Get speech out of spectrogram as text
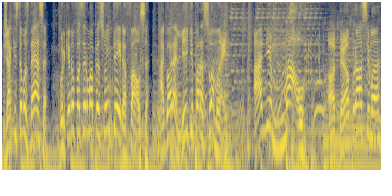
Já que estamos nessa, por que não fazer uma pessoa inteira falsa? Agora ligue para sua mãe. Animal! Até a próxima!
